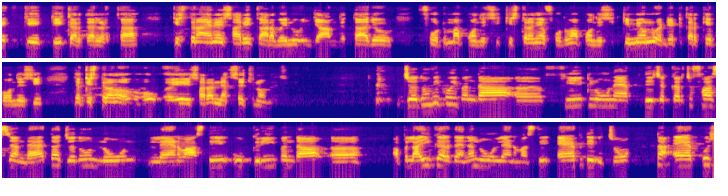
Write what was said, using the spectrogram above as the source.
ਇਹ ਕੀ ਕਰਦਾ ਲੜਕਾ? ਕਿਸ ਤਰ੍ਹਾਂ ਇਹਨੇ ਸਾਰੀ ਕਾਰਵਾਈ ਨੂੰ ਅੰਜਾਮ ਦਿੱਤਾ? ਜੋ ਫੋਟੋਆਂ ਪਾਉਂਦੇ ਸੀ, ਕਿਸ ਤਰ੍ਹਾਂ ਦੀਆਂ ਫੋਟੋਆਂ ਪਾਉਂਦੇ ਸੀ? ਕਿਵੇਂ ਉਹਨੂੰ ਐਡਿਟ ਕਰਕੇ ਪਾਉਂਦੇ ਸੀ? ਜਾਂ ਕਿਸ ਤਰ੍ਹਾਂ ਇਹ ਸਾਰਾ ਨੈਕਸਸ ਚਲਾਉਂਦੇ ਸੀ? ਜਦੋਂ ਵੀ ਕੋਈ ਬੰਦਾ ਫੇਕ ਲੋਨ ਐਪ ਦੇ ਚੱਕਰ 'ਚ ਫਸ ਜਾਂਦਾ ਹੈ, ਤਾਂ ਜਦੋਂ ਲੋਨ ਲੈਣ ਵਾਸਤੇ ਉਹ ਗਰੀਬ ਬੰਦਾ ਅਪਲਾਈ ਕਰਦਾ ਹੈ ਨਾ ਲੋਨ ਲੈਣ ਵਾਸਤੇ ਐਪ ਦੇ ਵਿੱਚੋਂ, ਤਾਂ ਐਪ ਕੁਝ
